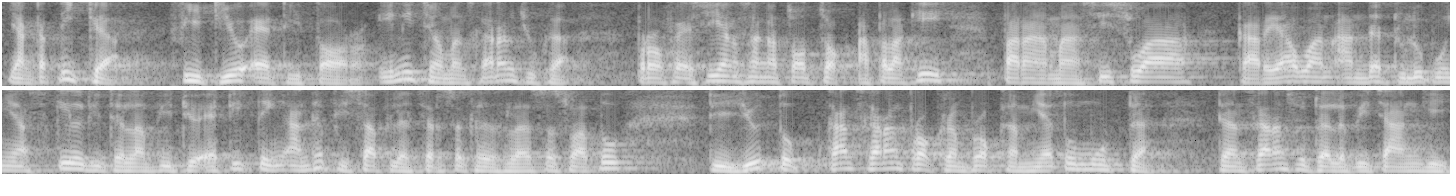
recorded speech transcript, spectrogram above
Yang ketiga, video editor. Ini zaman sekarang juga profesi yang sangat cocok. Apalagi para mahasiswa, karyawan, Anda dulu punya skill di dalam video editing, Anda bisa belajar segala sesuatu di YouTube. Kan sekarang program-programnya itu mudah dan sekarang sudah lebih canggih.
